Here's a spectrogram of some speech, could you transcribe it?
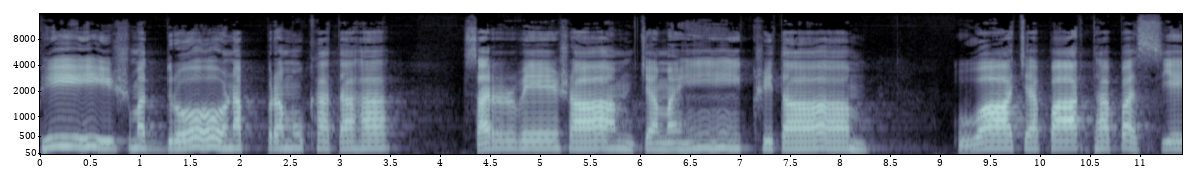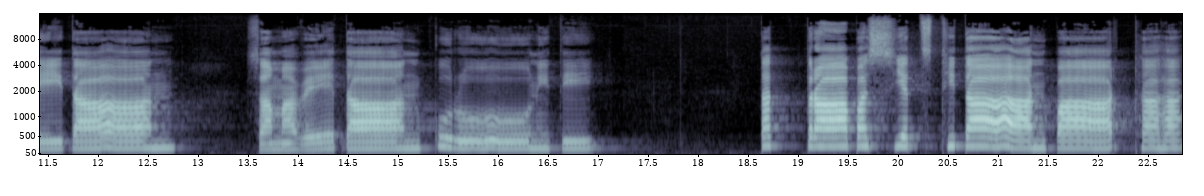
भीष्मद्रोणप्रमुखतः सर्वेषां च महीक्षिताम् उवाच पार्थपस्यैतान् समवेतान् कुरूनिति तत्रापश्यत्स्थितान् पार्थः।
